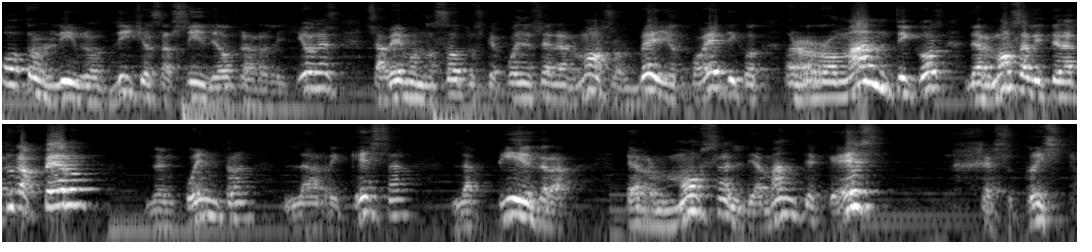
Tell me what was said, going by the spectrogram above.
otros libros dichos así de otras religiones, sabemos nosotros que pueden ser hermosos, bellos, poéticos, románticos, de hermosa literatura, pero no encuentran la riqueza, la piedra hermosa, el diamante que es Jesucristo.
